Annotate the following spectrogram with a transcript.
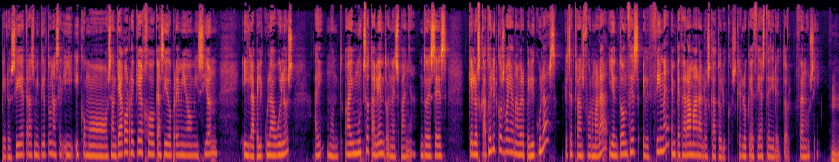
pero sí de transmitirte una serie. Y, y como Santiago Requejo, que ha sido premio Misión, y la película Abuelos, hay, hay mucho talento en España. Entonces es que los católicos vayan a ver películas, que se transformará, y entonces el cine empezará a amar a los católicos, que es lo que decía este director, Zanussi. Mm.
